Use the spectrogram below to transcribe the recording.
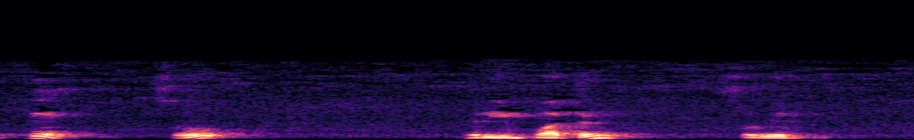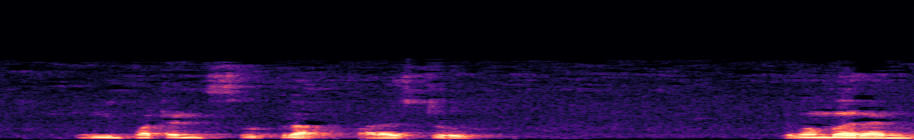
Okay, so very important. So very important sutra for us to remember and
